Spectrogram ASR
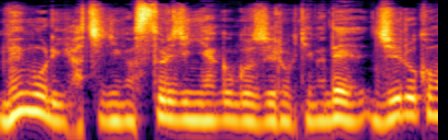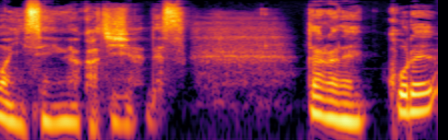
メモリー8ギガ、ストレージ256ギガで16万1480円です。だからね、これ、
